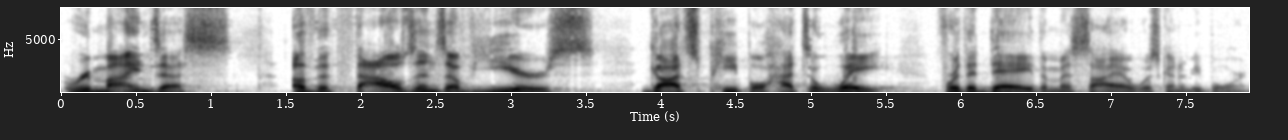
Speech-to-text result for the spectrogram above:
reminds us of the thousands of years God's people had to wait for the day the Messiah was going to be born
